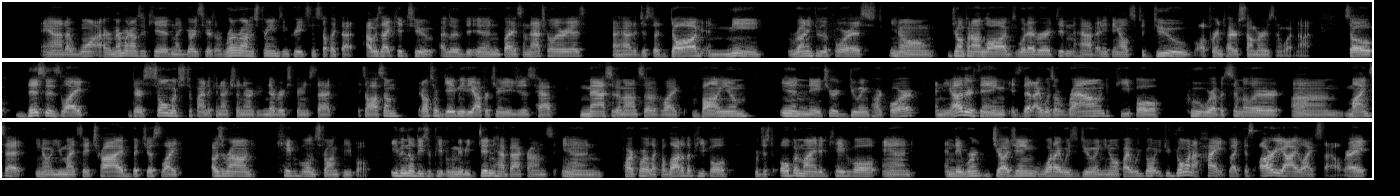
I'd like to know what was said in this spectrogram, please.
And I want, I remember when I was a kid and like you always hear, I run around in streams and creeks and stuff like that. I was that kid too. I lived in by some natural areas. and I had just a dog and me running through the forest, you know, jumping on logs, whatever. It didn't have anything else to do for entire summers and whatnot. So this is like, there's so much to find a connection there. If you've never experienced that, it's awesome. It also gave me the opportunity to just have massive amounts of like volume in nature doing parkour. And the other thing is that I was around people who were of a similar um, mindset, you know, you might say tribe, but just like I was around capable and strong people, even though these are people who maybe didn't have backgrounds in parkour. Like a lot of the people were just open minded, capable, and and they weren't judging what I was doing. You know, if I would go, if you go on a hike, like this REI lifestyle, right?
